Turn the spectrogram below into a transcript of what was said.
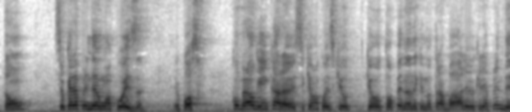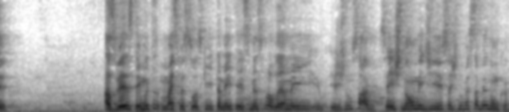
Então, se eu quero aprender alguma coisa, eu posso cobrar alguém, cara, isso aqui é uma coisa que eu, que eu tô aprendendo aqui no meu trabalho e eu queria aprender. Às vezes tem muitas mais pessoas que também têm esse mesmo problema e, e a gente não sabe. Se a gente não medir isso, a gente não vai saber nunca.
